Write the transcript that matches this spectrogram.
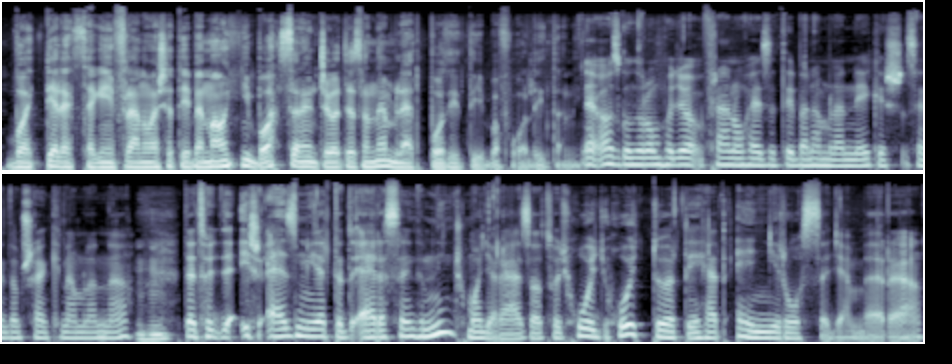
vagy tényleg szegény Fránó esetében már annyi bal szerencse volt, ezt nem lehet pozitívba fordítani? Én azt gondolom, hogy a Fránó helyzetében nem lennék, és szerintem senki nem lenne. Uh-huh. Tehát, hogy, és ez miért? Tehát erre szerintem nincs magyarázat, hogy hogy, hogy történhet ennyi rossz egy emberrel.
